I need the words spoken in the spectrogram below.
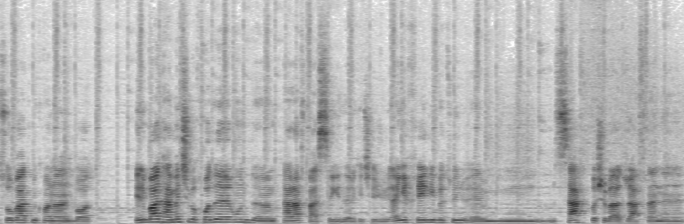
صحبت می‌کنن با یعنی باید همه چی به خود اون طرف بستگی داره که چجوری. اگه خیلی بتونی سخت باشه برات رفتن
